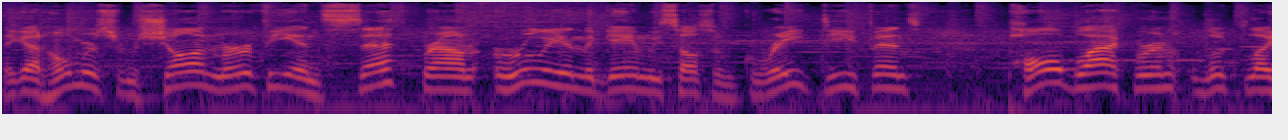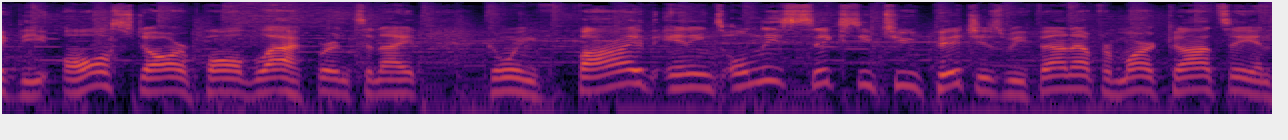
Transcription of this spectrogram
They got homers from Sean Murphy and Seth Brown early in the game. We saw some great defense. Paul Blackburn looked like the all star Paul Blackburn tonight, going five innings, only 62 pitches. We found out from Mark Kotsay and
